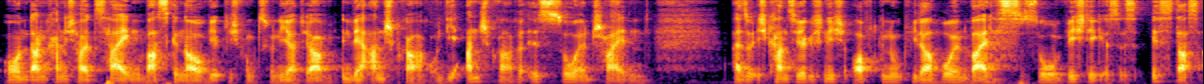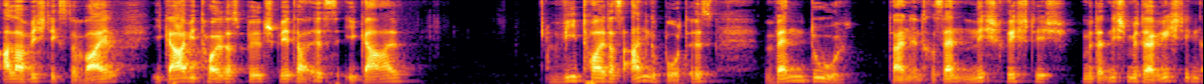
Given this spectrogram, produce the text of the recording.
und dann kann ich halt zeigen, was genau wirklich funktioniert, ja, in der Ansprache. Und die Ansprache ist so entscheidend. Also ich kann es wirklich nicht oft genug wiederholen, weil es so wichtig ist. Es ist das Allerwichtigste, weil egal wie toll das Bild später ist, egal wie toll das Angebot ist, wenn du deinen Interessenten nicht richtig, mit der, nicht mit der richtigen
